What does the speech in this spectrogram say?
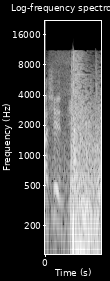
陷敌阵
